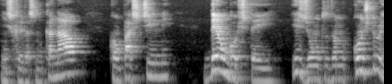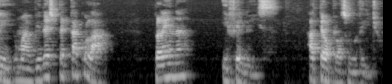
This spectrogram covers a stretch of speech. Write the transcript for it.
Inscreva-se no canal, compartilhe, dê um gostei e juntos vamos construir uma vida espetacular, plena e feliz. Até o próximo vídeo.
